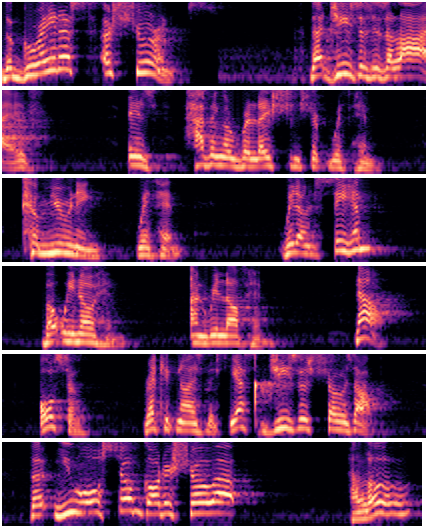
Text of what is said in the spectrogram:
the greatest assurance that Jesus is alive is having a relationship with Him, communing with Him. We don't see Him, but we know Him and we love Him. Now, also recognize this yes, Jesus shows up, but you also have got to show up. Hello?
